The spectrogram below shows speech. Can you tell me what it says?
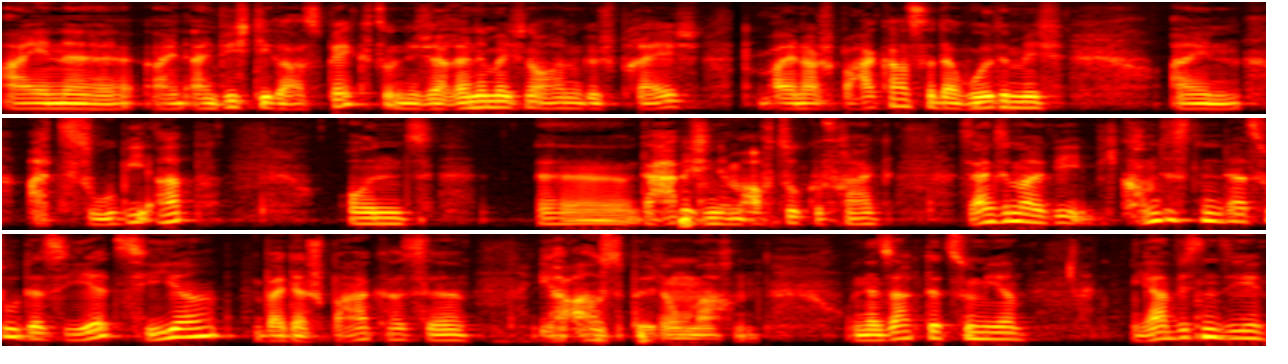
eine, ein, ein wichtiger Aspekt. Und ich erinnere mich noch an ein Gespräch bei einer Sparkasse, da holte mich ein Azubi ab und äh, da habe ich ihn im Aufzug gefragt, sagen Sie mal, wie, wie kommt es denn dazu, dass Sie jetzt hier bei der Sparkasse Ihre Ausbildung machen? Und dann sagte er zu mir, ja, wissen Sie,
